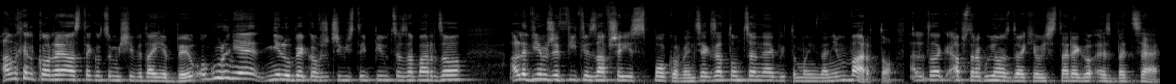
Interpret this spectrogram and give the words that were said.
Angel Correa z tego co mi się wydaje był. Ogólnie nie lubię go w rzeczywistej piłce za bardzo, ale wiem, że w FIFA zawsze jest spoko, więc jak za tą cenę jakby to moim zdaniem warto. Ale to tak abstrahując do jakiegoś starego SBC.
